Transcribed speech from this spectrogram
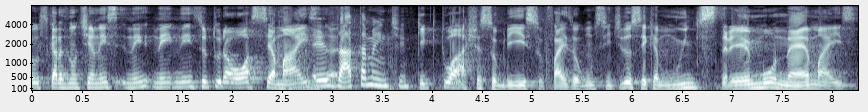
os caras não tinham nem, nem, nem, estrutura óssea mais. né? Exatamente. O que, que tu acha sobre isso? Faz algum sentido? Eu sei que é muito extremo, né? Mas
